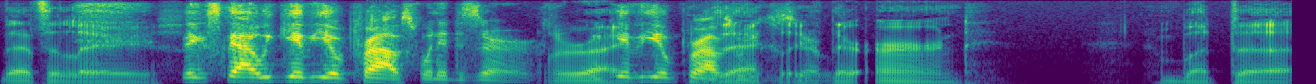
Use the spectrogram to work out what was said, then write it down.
That's hilarious. Big Sky, we give you props when it deserves. Right. We give you props exactly. when it. They're earned. But uh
